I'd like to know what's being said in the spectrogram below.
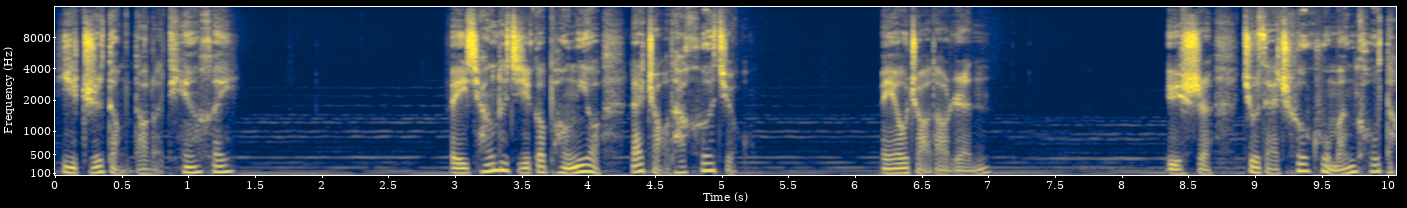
一直等到了天黑。伟强的几个朋友来找他喝酒，没有找到人，于是就在车库门口等。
